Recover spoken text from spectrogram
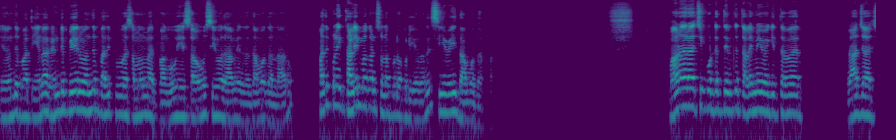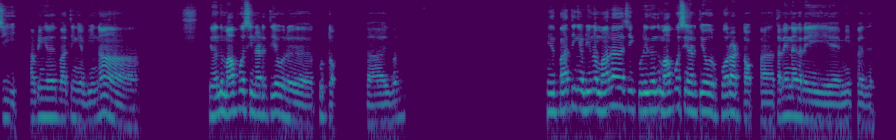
இது வந்து பார்த்தீங்கன்னா ரெண்டு பேர் வந்து பதிப்பு சம்மந்தமாக இருப்பாங்க. ஓஎஸ்ஆவும் சிவ தாமி தாமோதரனாரும் பதிப்புலகின் தலைமகன் சொல்லப்படக்கூடியவர் வந்து சிவை தாமோதரனார் மாநகராட்சி கூட்டத்திற்கு தலைமை வகித்தவர் ராஜாஜி அப்படிங்கிறது பார்த்தீங்க அப்படின்னா இது வந்து மாப்போசி நடத்திய ஒரு கூட்டம். ஆஹ் இது வந்து இது பார்த்தீங்க அப்படின்னா மாநகராட்சி கு- இது வந்து மாப்போசி நடத்திய ஒரு போராட்டம். ஆஹ் தலைநகரை மீட்பது.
